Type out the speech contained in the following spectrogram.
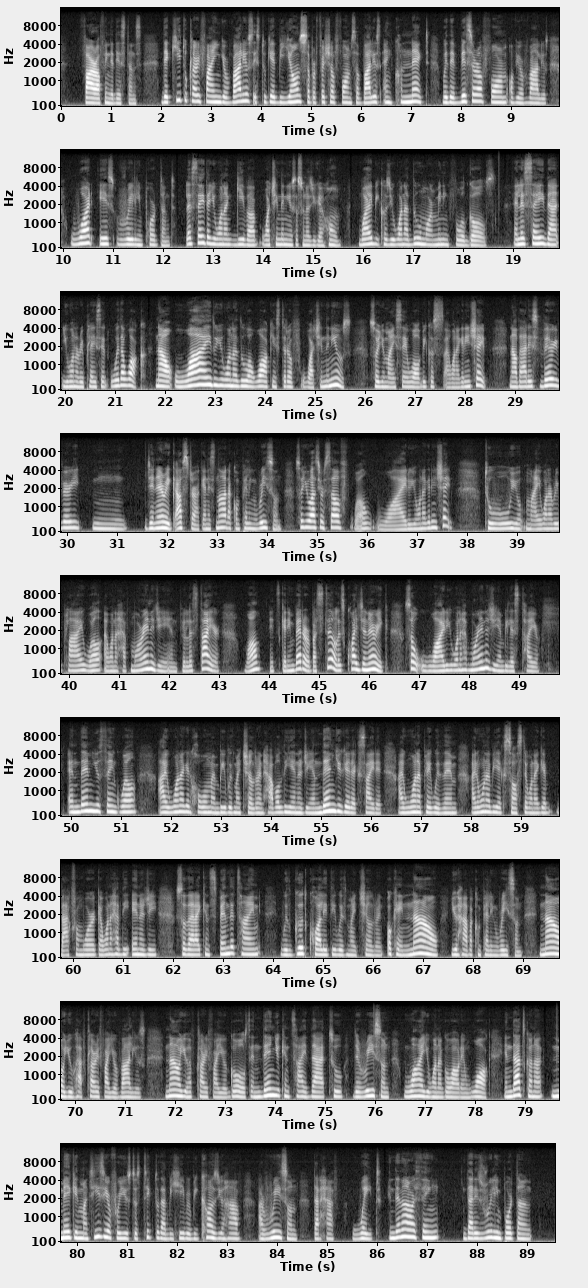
far off in the distance. The key to clarifying your values is to get beyond superficial forms of values and connect with the visceral form of your values. What is really important? Let's say that you want to give up watching the news as soon as you get home. Why? Because you want to do more meaningful goals. And let's say that you want to replace it with a walk. Now, why do you want to do a walk instead of watching the news? So you might say, well, because I want to get in shape. Now, that is very, very mm, generic, abstract, and it's not a compelling reason. So you ask yourself, well, why do you want to get in shape? Two, you might want to reply, well, I want to have more energy and feel less tired. Well, it's getting better, but still, it's quite generic. So, why do you want to have more energy and be less tired? And then you think, well, I want to get home and be with my children, have all the energy, and then you get excited. I want to play with them. I don't want to be exhausted when I get back from work. I want to have the energy so that I can spend the time with good quality with my children. Okay, now you have a compelling reason. Now you have clarified your values. Now you have clarified your goals. And then you can tie that to the reason why you want to go out and walk. And that's going to make it much easier for you to stick to that behavior because you have a reason that have weight. And then another thing that is really important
